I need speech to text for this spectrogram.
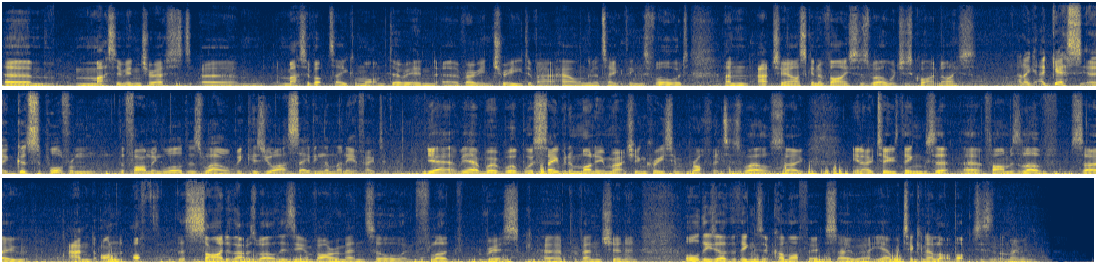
um, massive interest, um, massive uptake on what I'm doing. Uh, very intrigued about how I'm going to take things forward, and actually asking advice as well, which is quite nice. And I, I guess uh, good support from the farming world as well, because you are saving them money effectively. Yeah, yeah, we're, we're, we're saving them money and we're actually increasing profits as well. So, you know, two things that uh, farmers love. So, and on off the side of that as well, there's the environmental and flood risk uh, prevention and all these other things that come off it. So, uh, yeah, we're ticking a lot of boxes at the moment.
